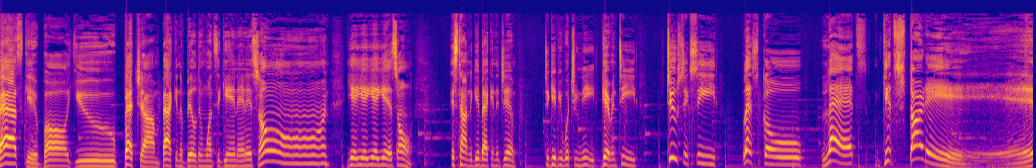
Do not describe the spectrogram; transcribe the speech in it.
basketball. You betcha. I'm back in the building once again, and it's on. Yeah, yeah, yeah, yeah, it's on. It's time to get back in the gym to give you what you need, guaranteed to succeed. Let's go. Let's get started.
